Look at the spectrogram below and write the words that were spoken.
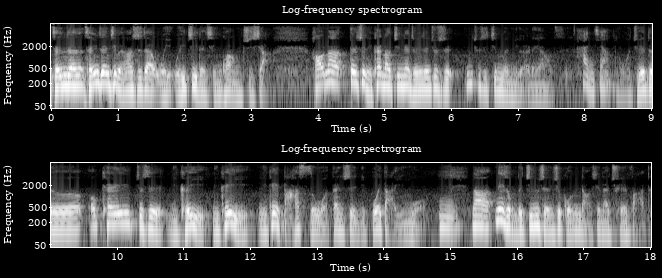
陈玉珍陈玉珍基本上是在违违纪的情况之下。好，那但是你看到今天陈玉珍就是嗯，就是金门女儿的样子。悍将，我觉得 OK，就是你可以，你可以，你可以打死我，但是你不会打赢我。嗯，那那种的精神是国民党现在缺乏的。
